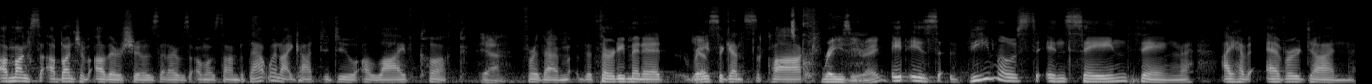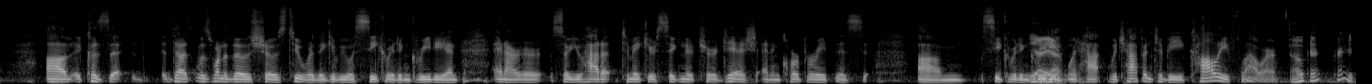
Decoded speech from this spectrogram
amongst a bunch of other shows that I was almost on, but that one I got to do a live cook. Yeah. For them, the thirty-minute race against the clock. crazy right It is the most insane thing I have ever done. Because that, that was one of those shows too, where they give you a secret ingredient, and our, so you had to make your signature dish and incorporate this um, secret ingredient, Which, ha- which happened to be cauliflower okay great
